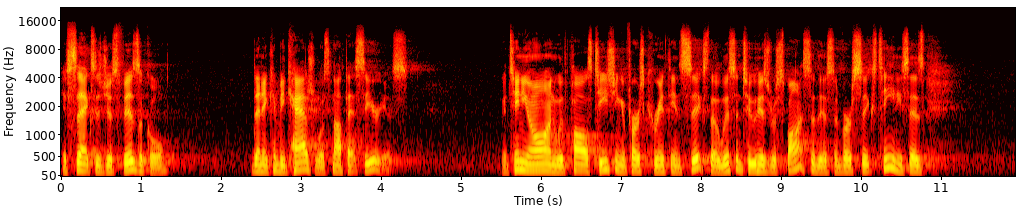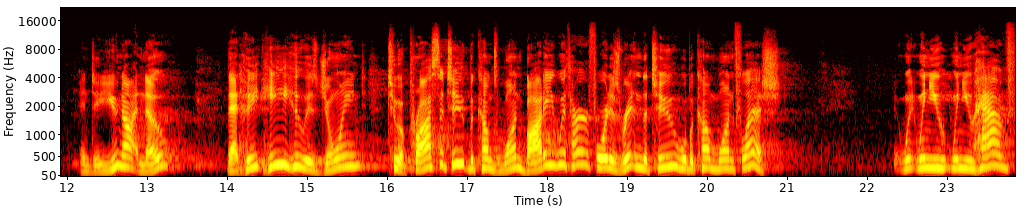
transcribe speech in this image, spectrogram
If sex is just physical, then it can be casual. It's not that serious. Continue on with Paul's teaching in 1 Corinthians 6, though. Listen to his response to this in verse 16. He says, And do you not know that he, he who is joined to a prostitute becomes one body with her? For it is written, the two will become one flesh. When, when you, when you have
